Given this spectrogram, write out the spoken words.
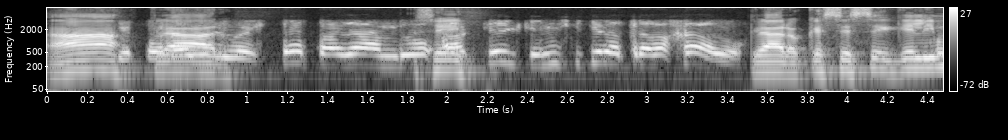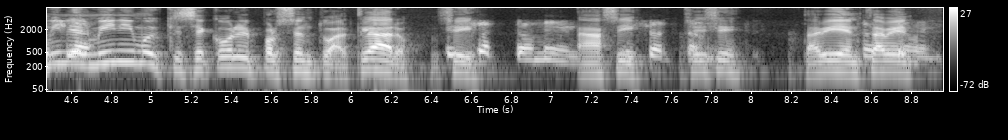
Ah, que por claro. ahí lo está pagando Sí. aquel que ni siquiera ha trabajado. Claro, que se, se- que elimine O sea- el mínimo y que se cobre el porcentual, claro. Sí. Exactamente. Ah, sí, sí, sí. Está bien, está bien.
